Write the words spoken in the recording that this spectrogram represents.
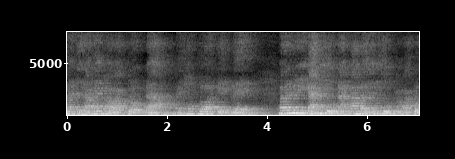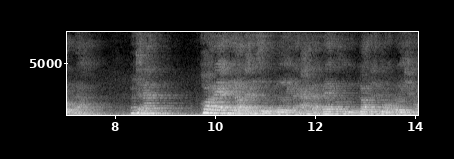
มันจะทำให้ภาวะกรดด่างในช่องคลอดเปลี่ยนแปลงเพราะฉะนั้นวิธีการพิสูจน์การข้ามเราจะพิสูจน์ภาวะกรดด่างเพราะฉะนั้น ข้อแรกที่เราจะพิสูจน์เลยนะคะอันดับแรกก็คือเราจะตรวจโดยใช้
